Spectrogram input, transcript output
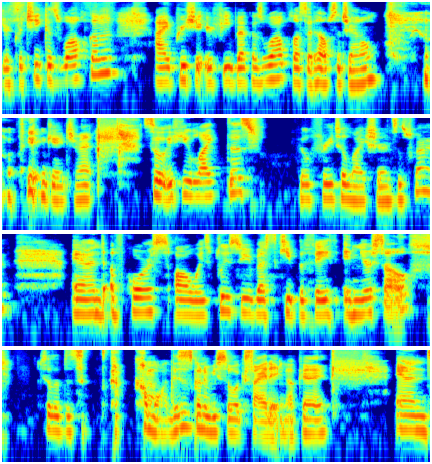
Your critique is welcome. I appreciate your feedback as well. Plus, it helps the channel, the engagement. So, if you like this, feel free to like, share, and subscribe. And of course, always please do your best to keep the faith in yourself so that this come on this is going to be so exciting okay? And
